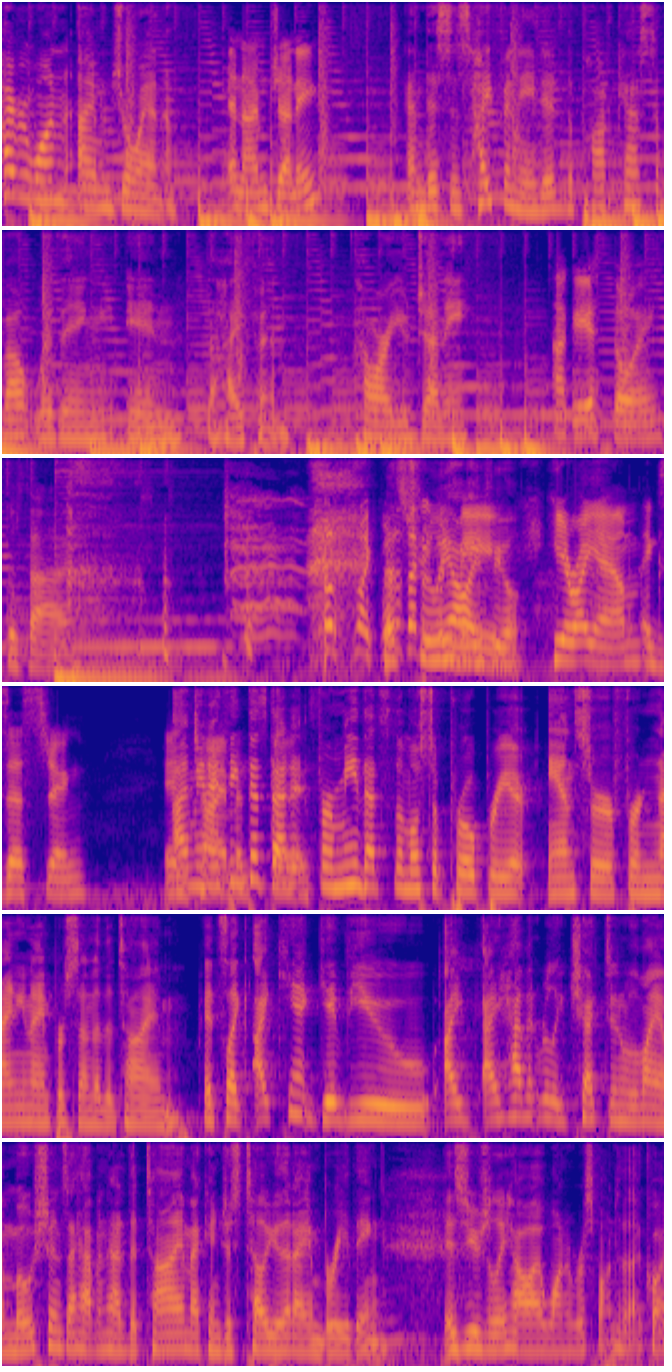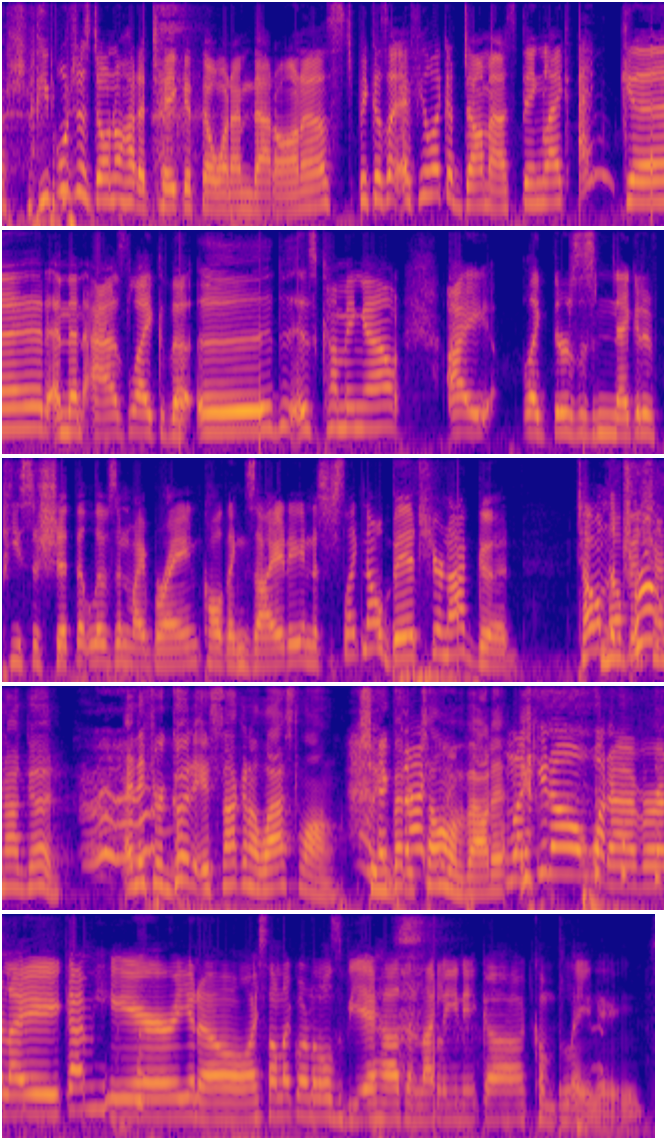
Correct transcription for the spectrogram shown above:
Hi, everyone. I'm Joanna. And I'm Jenny. And this is Hyphenated, the podcast about living in the hyphen. How are you, Jenny? Aquí estoy, tú sabes. like, what That's does that truly even how I feel. Here I am, existing. I mean, I think that that space. for me that's the most appropriate answer for 99% of the time. It's like I can't give you I I haven't really checked in with my emotions. I haven't had the time. I can just tell you that I am breathing. Is usually how I want to respond to that question. People just don't know how to take it though when I'm that honest because I, I feel like a dumbass being like, I'm good. And then as like the ud is coming out, I like there's this negative piece of shit that lives in my brain called anxiety. And it's just like, no, bitch, you're not good. Tell them No, the bitch, truth. you're not good. And if you're good, it's not going to last long. So you better tell them about it. I'm like, you know, whatever. like, I'm here. You know, I sound like one of those viejas in la clínica complaining.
